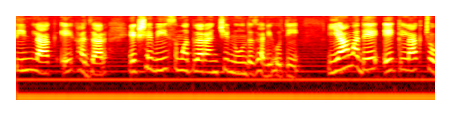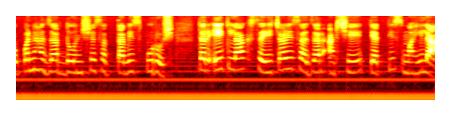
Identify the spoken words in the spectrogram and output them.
तीन लाख एक हजार एकशे वीस मतदारांची नोंद झाली होती. यामध्ये एक लाख चोपन्न हजार दोनशे सत्तावीस पुरुष तर एक लाख सेहेचाळीस हजार आठशे तेहतीस महिला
